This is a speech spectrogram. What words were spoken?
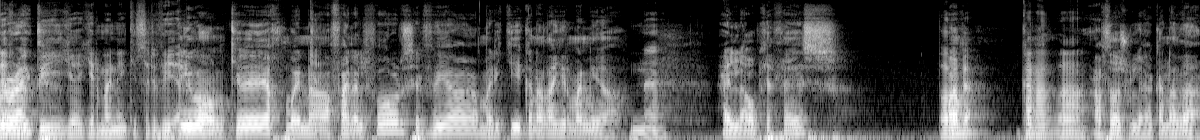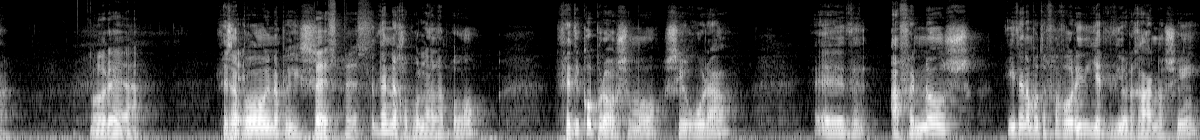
έχουμε Alright. πει για Γερμανία και Σερβία. Λοιπόν, και έχουμε ένα Final Four, Σερβία, Αμερική, Καναδά, Γερμανία. Ναι. Έλα, όποια θες. Πάμε, Πάμε. Κα- Καναδά. Αυτό σου λέγα, Καναδά. Ωραία. Θες να πω ή να πεις; Πες, πες. Δεν έχω πολλά να πω. Θετικό πρόσημο, σίγουρα. Ε, δε- αφενός ήταν από τα φαβορίδι για τη διοργάνωση.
